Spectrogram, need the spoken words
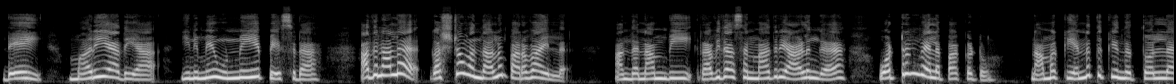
டேய் மரியாதையா? இனிமே உண்மையே பேசுடா. அதனால கஷ்டம் வந்தாலும் பரவாயில்ல. அந்த நம்பி ரவிதாசன் மாதிரி ஆளுங்க ஒற்றன் வேலை பார்க்கட்டும். நமக்கு என்னத்துக்கு இந்த தொல்லை?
